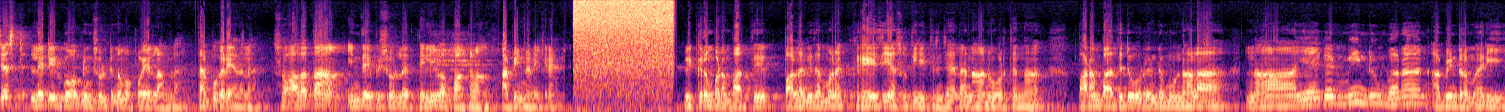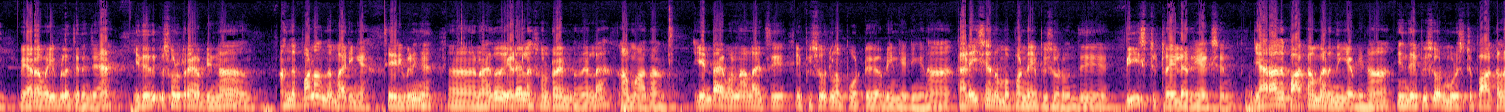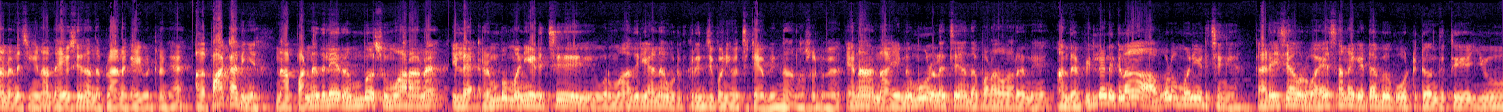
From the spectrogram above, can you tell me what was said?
ஜஸ்ட் லெட் இட் கோ அப்படின்னு சொல்லிட்டு நம்ம போயிடலாம்ல. தப்பு கிடையாதுல. ஸோ அதை தான் இந்த எபிசோடில் தெளிவாக பார்க்கலாம் அப்படின்னு நினைக்கிறேன். விக்ரம் படம் பார்த்து பல விதமான கிரேசியாக சுற்றிக்கிட்டு இருந்ததில் நானும் ஒருத்தன் தான். படம் பார்த்துட்டு ஒரு ரெண்டு மூணு நாளாக நாயகன் மீண்டும் வரான் அப்படின்ற மாதிரி வேறு வைப்பில் தெரிஞ்சேன். இது எதுக்கு சொல்கிறேன் அப்படின்னா அந்த படம் அந்த மாதிரிங்க. சரி விடுங்க. நான் ஏதோ இடையில சொல்கிறேன்றதுல ஆமாம் அதான். ஏன்டா இவ்வளோ நாள் ஆச்சு? எபிசோட்லாம் போட்டு அப்படின்னு கேட்டிங்கன்னா கடைசியாக நம்ம பண்ண எபிசோட் வந்து பீஸ்ட் ட்ரெய்லர் ரியாக்ஷன் யாராவது பார்க்காம இருந்தீங்க அப்படின்னா இந்த எபிசோட் முடிச்சுட்டு பார்க்கலாம்னு நினச்சிங்கன்னா தயவுசெய்து அந்த பிளானை கைவிட்டுருங்க. அதை பார்க்காதீங்க. நான் பண்ணதுலே ரொம்ப சுமாரான இல்லை ரொம்ப மணி அடித்து ஒரு மாதிரியான ஒரு கிரிஞ்சு பண்ணி வச்சுட்டேன் அப்படின்னு தான் நான் சொல்லுவேன். ஏன்னா நான் என்னமோ நினச்சேன் அந்த படம் வரும்னு. அந்த வில்லனுக்கெல்லாம் அவ்வளோ மணி அடிச்சுங்க. கடைசியாக ஒரு வயசான கெட்டப்பு போட்டுட்டு வந்துட்டு ஐயோ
